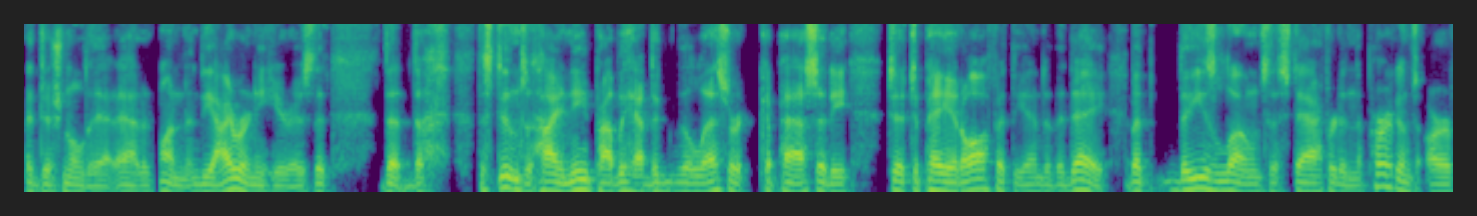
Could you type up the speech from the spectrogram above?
additional to that added one. And the irony here is that that the, the students with high need probably have the, the lesser capacity to, to pay it off at the end of the day. But these loans, the Stafford and the Perkins, are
